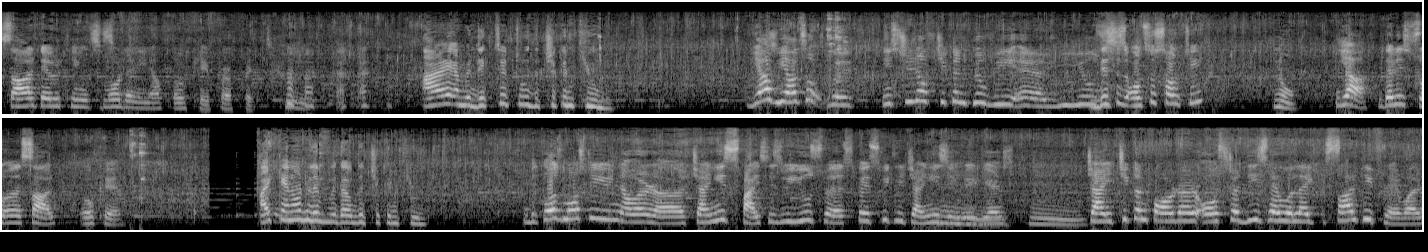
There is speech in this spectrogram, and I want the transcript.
Salt, everything is more than enough. Okay, perfect. I am addicted to the chicken cube. Yeah, we also uh, instead of chicken cube we uh, we use This is also salty? No. Yeah, there is uh, salt Okay. I cannot live without the chicken cube. Because mostly in our uh, Chinese spices we use uh, specifically Chinese ingredients. Chi- chicken powder, oyster, these have a like salty flavor.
